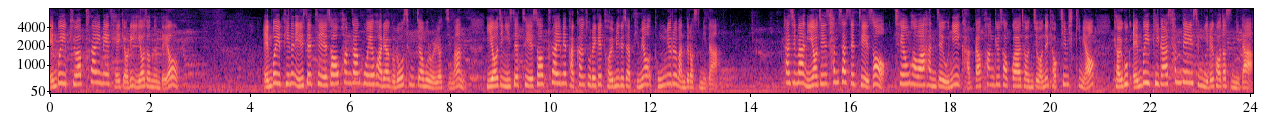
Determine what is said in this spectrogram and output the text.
MVP와 프라임의 대결이 이어졌는데요. MVP는 1세트에서 황강호의 활약으로 승점을 올렸지만 이어진 2세트에서 프라임의 박한솔에게 덜미를 잡히며 동률을 만들었습니다. 하지만 이어진 3, 4세트에서 최영화와 한재훈이 각각 황규석과 전지원을 격침시키며 결국 MVP가 3대1 승리를 거뒀습니다.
